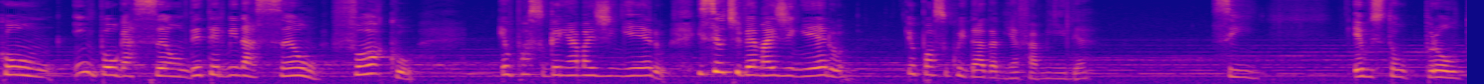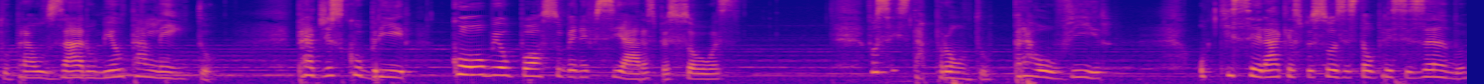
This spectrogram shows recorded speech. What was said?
com empolgação, determinação, foco, eu posso ganhar mais dinheiro. E se eu tiver mais dinheiro, eu posso cuidar da minha família. Sim, eu estou pronto para usar o meu talento, para descobrir como eu posso beneficiar as pessoas. Você está pronto para ouvir o que será que as pessoas estão precisando?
